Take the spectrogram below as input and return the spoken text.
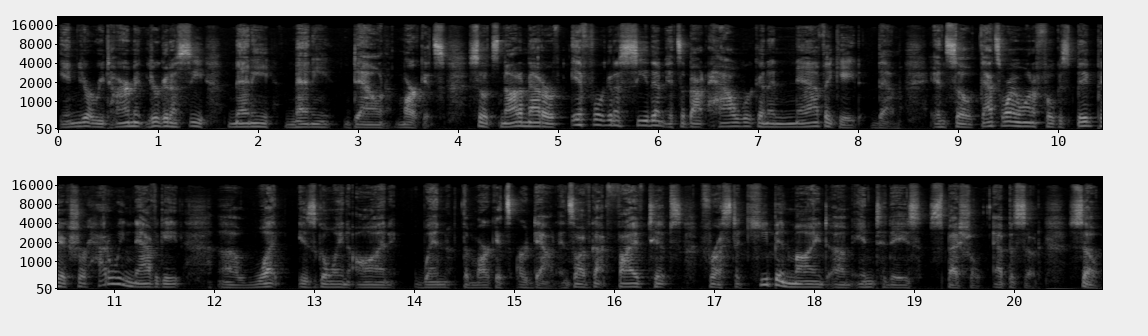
in your retirement, you're going to see many, many down markets. So it's not a matter of if we're going to see them, it's about how we're going to navigate them. And so that's why I want to focus big picture. How do we navigate uh, what is going on when the markets are down. And so I've got five tips for us to keep in mind um, in today's special episode. So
